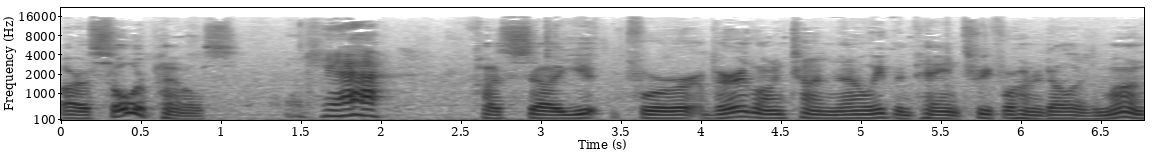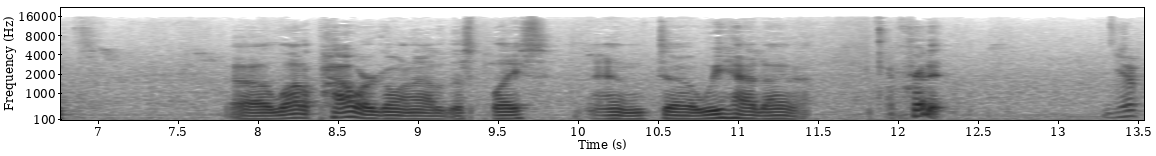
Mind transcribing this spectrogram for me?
our solar panels. Yeah. Because uh, you, for a very long time now, we've been paying three, four hundred dollars a month. Uh, a lot of power going out of this place, and uh, we had a, a credit. Yep.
